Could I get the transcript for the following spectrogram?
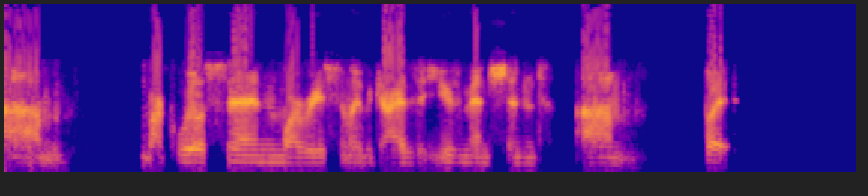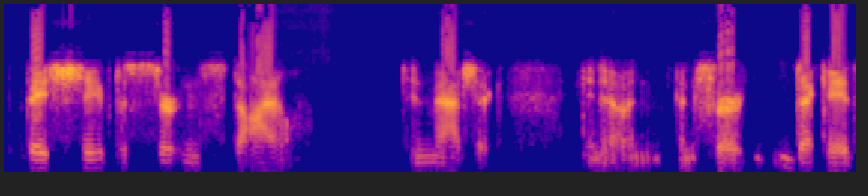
um, Mark Wilson, more recently the guys that you've mentioned. Um, but they shaped a certain style in magic, you know, and, and for decades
